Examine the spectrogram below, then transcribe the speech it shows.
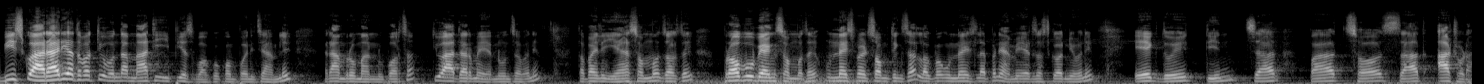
बिसको हाराहारी अथवा त्योभन्दा माथि इपिएस भएको कम्पनी चाहिँ हामीले राम्रो मान्नुपर्छ। त्यो आधारमा हेर्नुहुन्छ भने तपाईँले यहाँसम्म जस्तै प्रभु ब्याङ्कसम्म चाहिँ उन्नाइस पोइन्ट समथिङ छ लगभग उन्नाइसलाई पनि हामी एडजस्ट गर्ने हो भने एक दुई तिन चार पाँच छ सात आठवटा।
